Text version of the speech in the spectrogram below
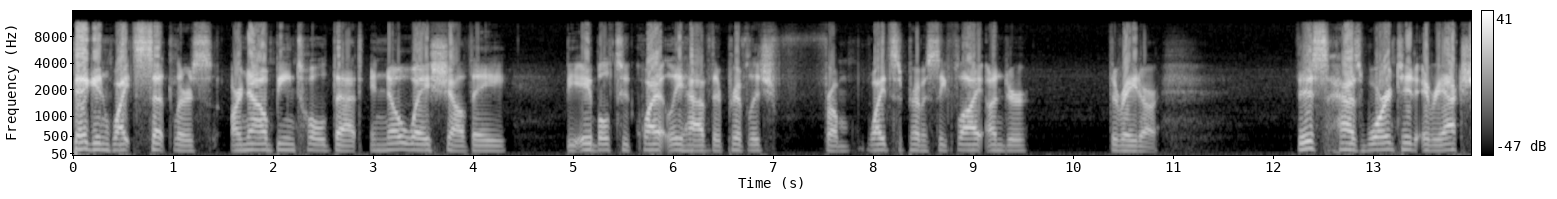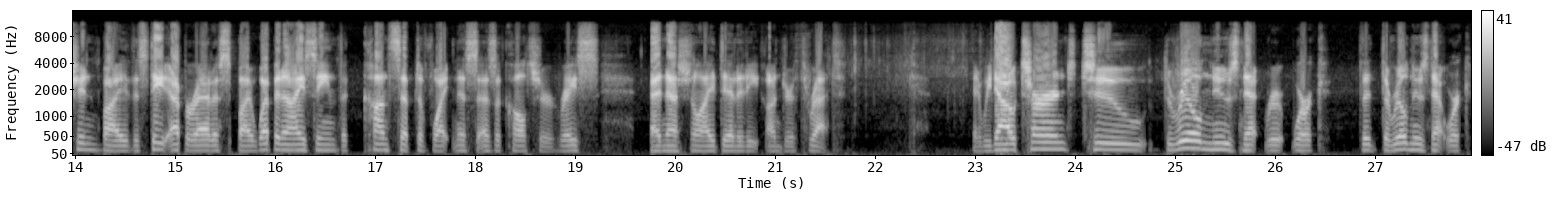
begging white settlers are now being told that in no way shall they be able to quietly have their privilege from white supremacy fly under the radar. This has warranted a reaction by the state apparatus by weaponizing the concept of whiteness as a culture, race, and national identity under threat. And we now turn to the Real News Network. The, the Real News Network.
